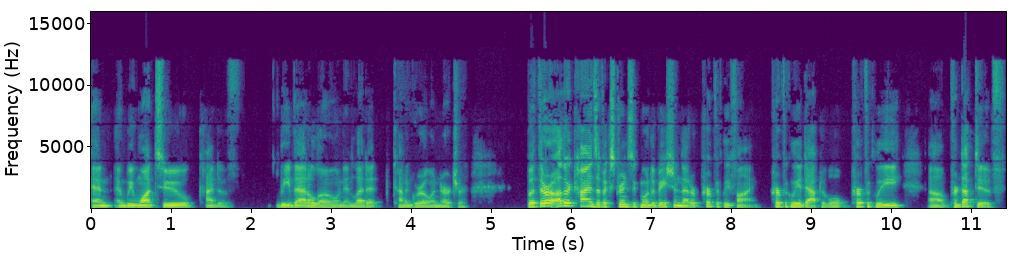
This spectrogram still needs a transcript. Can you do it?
And, and we want to kind of leave that alone and let it kind of grow and nurture. But there are other kinds of extrinsic motivation that are perfectly fine, perfectly adaptable, perfectly uh, productive,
